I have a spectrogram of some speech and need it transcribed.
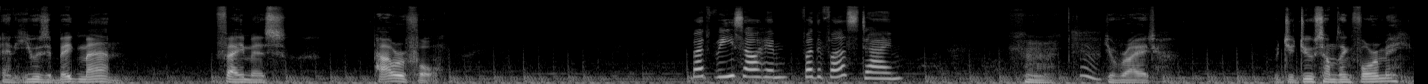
and he was a big man. Famous. Powerful. But we saw him for the first time. Hmm. You're right. Would you do something for me?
